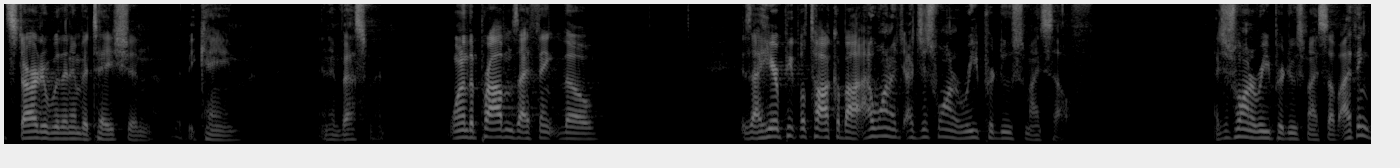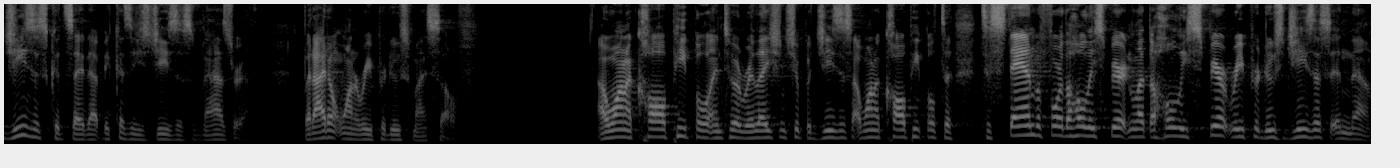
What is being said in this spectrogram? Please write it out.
It started with an invitation that became an investment. One of the problems I think though is I hear people talk about I want to I just want to reproduce myself. I just want to reproduce myself. I think Jesus could say that because he's Jesus of Nazareth. But I don't want to reproduce myself. I want to call people into a relationship with Jesus. I want to call people to, to stand before the Holy Spirit and let the Holy Spirit reproduce Jesus in them.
